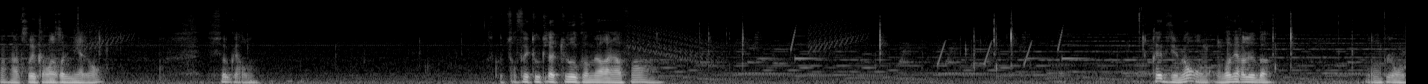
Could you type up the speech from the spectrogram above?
On a trouvé comment revenir avant. Sauvegardons. Parce que si on fait toute la tour qu'on meurt à la fin... Après, on, on va vers le bas. On plonge.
